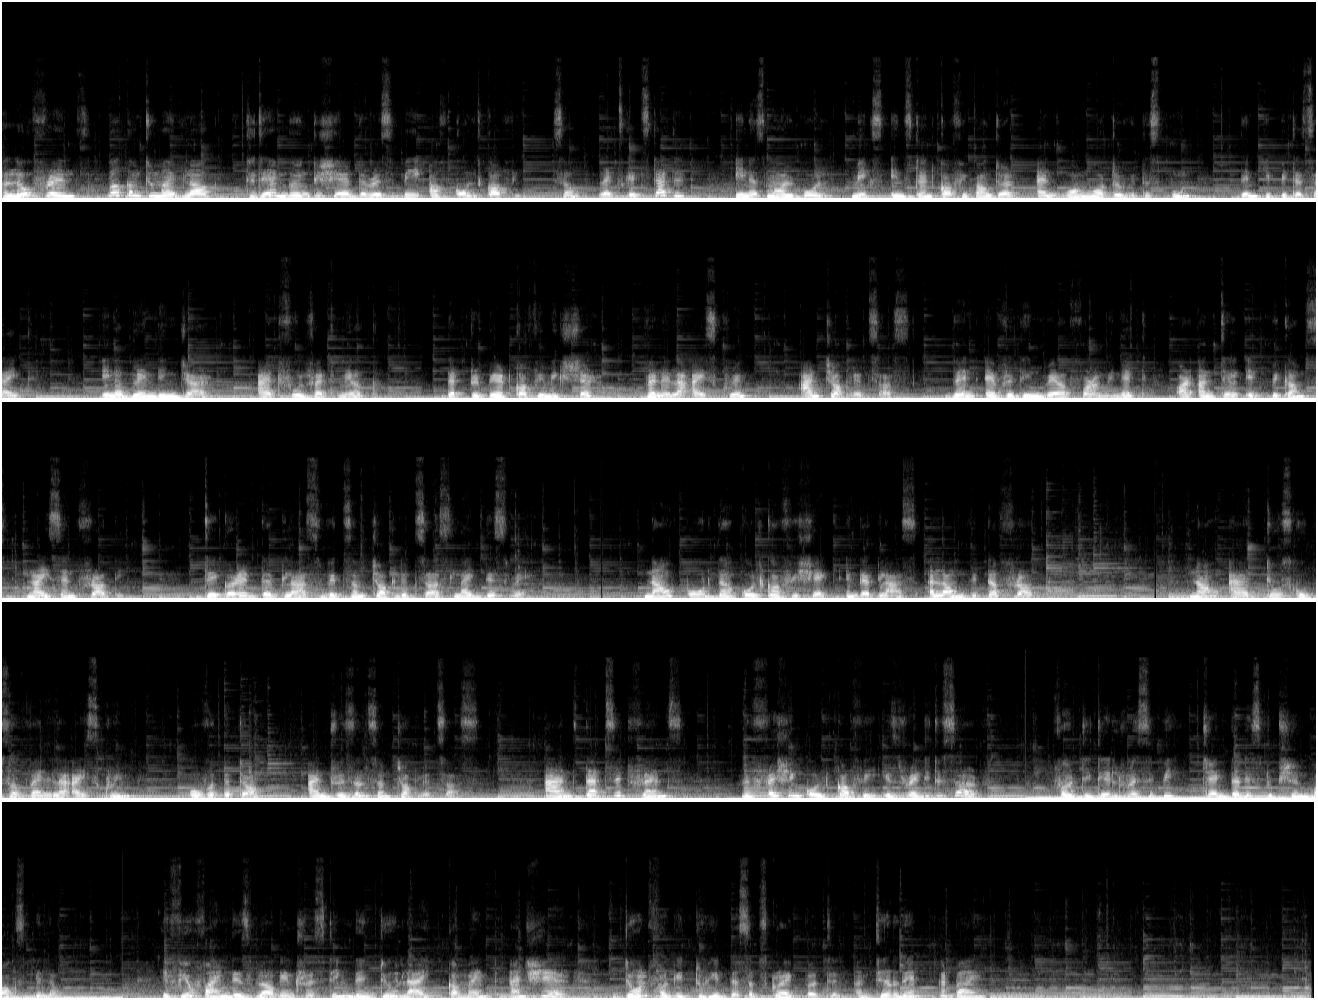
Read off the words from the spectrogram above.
Hello friends, welcome to my vlog. Today I'm going to share the recipe of cold coffee. So let's get started. In a small bowl, mix instant coffee powder and warm water with a spoon, then keep it aside. In a blending jar, add full fat milk, that prepared coffee mixture, vanilla ice cream and chocolate sauce. Blend everything well for a minute or until it becomes nice and frothy. Decorate the glass with some chocolate sauce like this way. Now pour the cold coffee shake in the glass along with the froth. Now add 2 scoops of vanilla ice cream over the top and drizzle some chocolate sauce. And that's it friends. Refreshing cold coffee is ready to serve. For detailed recipe, check the description box below. If you find this vlog interesting, then do like, comment and share. Don't forget to hit the subscribe button. Until then, goodbye.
